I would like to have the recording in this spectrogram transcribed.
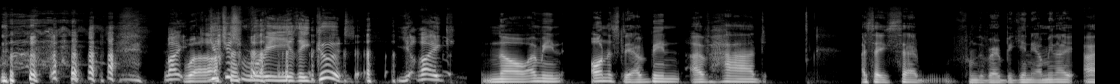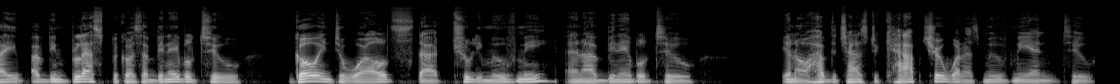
like Well- you're just really good. You, like No, I mean honestly, I've been, I've had, as I said from the very beginning. I mean, I, I, I've been blessed because I've been able to go into worlds that truly move me, and I've been able to, you know, have the chance to capture what has moved me and to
